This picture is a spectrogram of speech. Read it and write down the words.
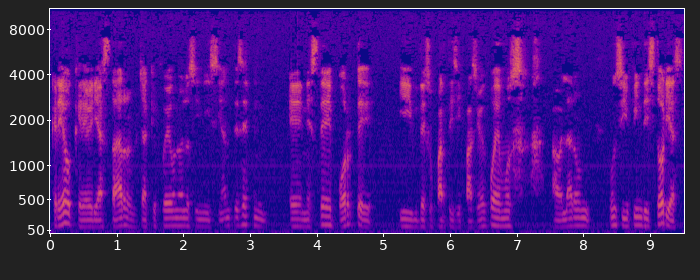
creo que debería estar, ya que fue uno de los iniciantes en, en este deporte y de su participación podemos hablar un, un sinfín de historias.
